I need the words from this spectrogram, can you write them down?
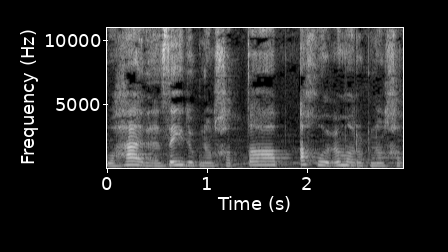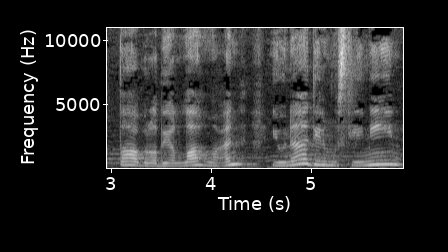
وهذا زيد بن الخطاب أخو عمر بن الخطاب رضي الله عنه ينادي المسلمين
